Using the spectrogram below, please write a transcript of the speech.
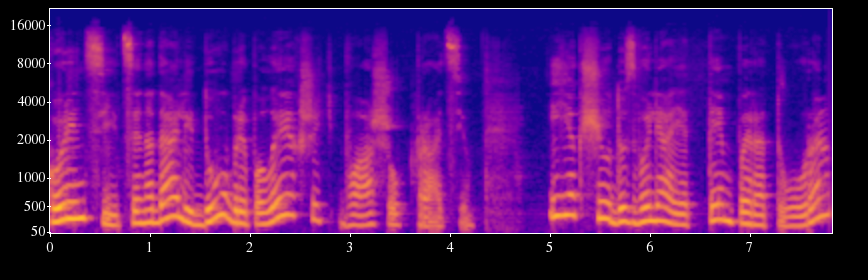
Корінці це надалі добре полегшить вашу працю. І якщо дозволяє температура,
